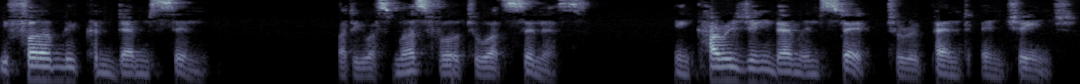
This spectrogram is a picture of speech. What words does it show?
He firmly condemned sin, but he was merciful towards sinners, encouraging them instead to repent and change.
